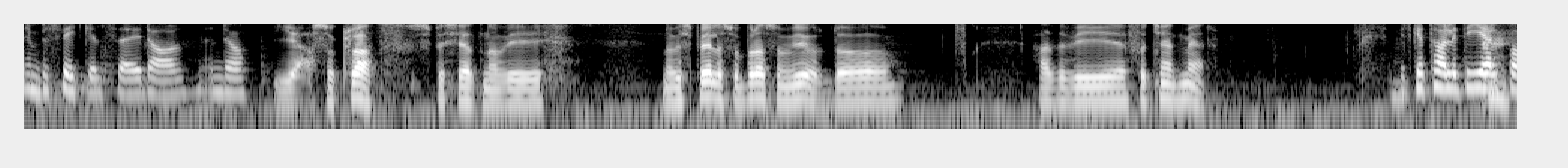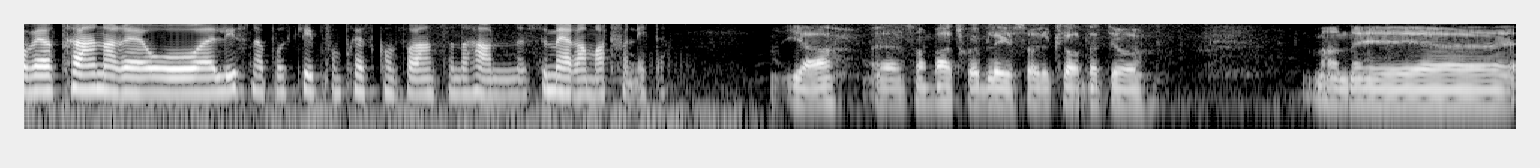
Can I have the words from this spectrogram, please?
en besvikelse idag ändå? Ja såklart. Speciellt när vi, när vi spelar så bra som vi gör. Då hade vi förtjänt mer. Vi ska ta lite hjälp av er tränare och lyssna på ett klipp från presskonferensen där han summerar matchen lite. Ja, eh, som matchen blir så är det klart att jag, man, är, eh,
